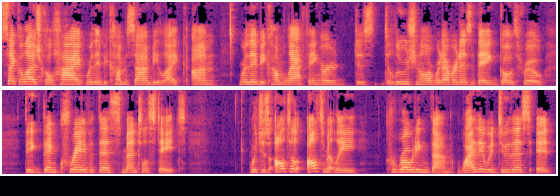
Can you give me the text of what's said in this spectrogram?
psychological high where they become zombie like, um, where they become laughing or just delusional or whatever it is that they go through. They then crave this mental state, which is ulti- ultimately corroding them. Why they would do this, it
